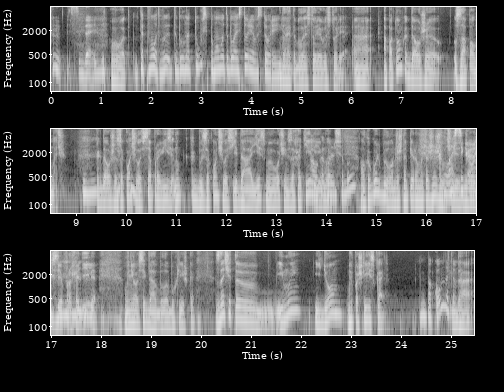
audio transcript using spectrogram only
Сюда иди. Вот. Так вот, вы, ты был на тусе, по-моему, это была история в истории. Да, это была история в истории. А, а потом, когда уже за полночь, когда уже закончилась вся провизия, ну, как бы закончилась еда, а есть мы очень захотели. мы- Алкоголь еще был? Алкоголь был, он же на первом этаже жил, через Классика. него все проходили. У него всегда была бухлишка. Значит, э, и мы идем, мы пошли искать. По комнатам? Да,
